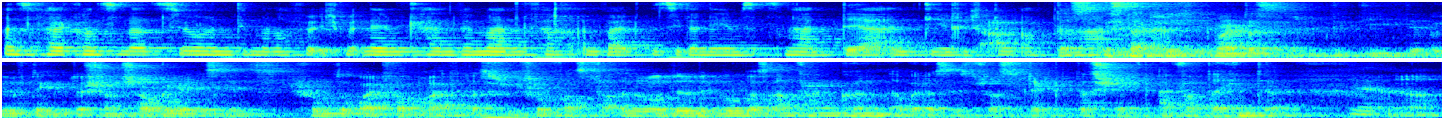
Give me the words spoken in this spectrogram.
Also Fallkonstellationen, die man auch wirklich mitnehmen kann, wenn man einen Fachanwalt wie Sie daneben sitzen hat, der in die Richtung ja, auch Das ist natürlich, ich meine, das, die, der Begriff der Güterstandsschaukel ist jetzt schon so weit verbreitet, dass schon fast alle Leute mit irgendwas anfangen können, aber das, ist, das, steckt, das steckt einfach dahinter. Ja. Ja.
